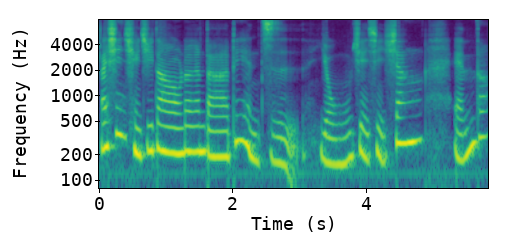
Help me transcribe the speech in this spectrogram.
来信请寄到乐安的电子邮件信箱，and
